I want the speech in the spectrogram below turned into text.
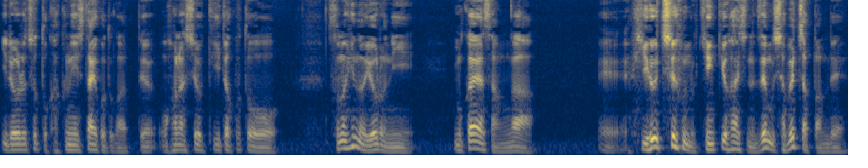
いろいろちょっと確認したいことがあってお話を聞いたことをその日の夜に向谷さんが、えー、YouTube の緊急配信で全部喋っちゃったんで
